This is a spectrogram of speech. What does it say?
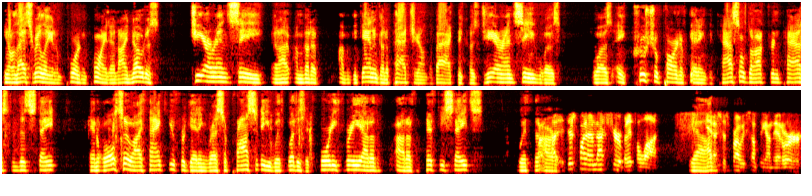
You know, that's really an important point, and I noticed GRNC, and I, I'm going to, I'm again, I'm going to pat you on the back because GRNC was was a crucial part of getting the Castle Doctrine passed in this state. And also, I thank you for getting reciprocity with what is it, 43 out of the, out of the 50 states. With our, uh, at this point, I'm not sure, but it's a lot. Yeah, yes, it's probably something on that order.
